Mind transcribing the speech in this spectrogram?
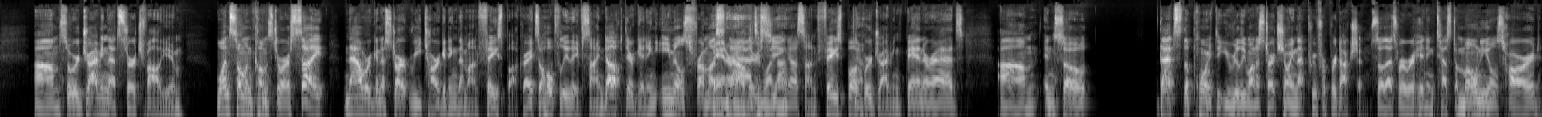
Um, so we're driving that search volume. Once someone comes to our site, now we're going to start retargeting them on Facebook, right? So hopefully they've signed up, they're getting emails from us Banner now, they're seeing us on Facebook, Yeah. we're driving banner ads. Um, and so that's the point that you really want to start showing that proof of production. So that's where we're hitting testimonials hard.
